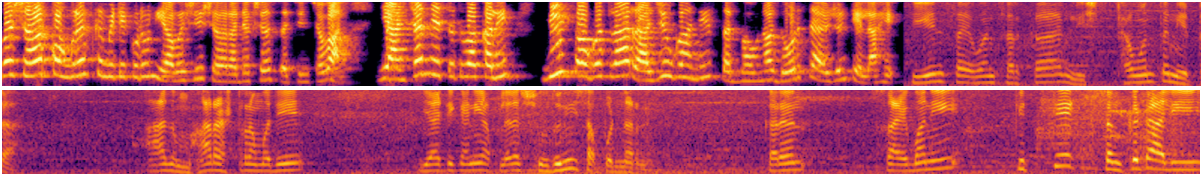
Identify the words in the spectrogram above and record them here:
व शहर काँग्रेस कमिटीकडून यावर्षी शहराध्यक्ष सचिन चव्हाण यांच्या नेतृत्वाखाली वीस ऑगस्टला राजीव गांधी सद्भावना दौडचे आयोजन केलं आहे. पी एन साहेबांसारखा निष्ठावंत नेता आज महाराष्ट्रामध्ये या ठिकाणी आपल्याला शोधूनही सापडणार नाही. कारण साहेबांनी कित्येक संकटं आली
